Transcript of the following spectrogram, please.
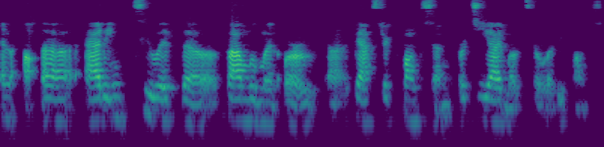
and uh, adding to it the bowel movement or uh, gastric function or GI motility function.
